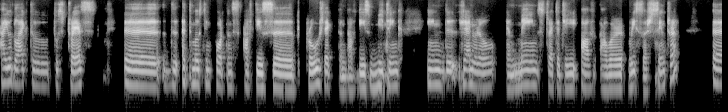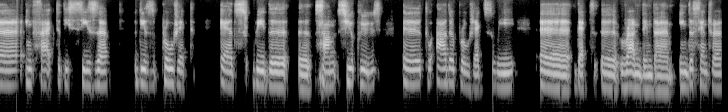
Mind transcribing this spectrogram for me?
I would like to, to stress uh, the utmost importance of this uh, project and of this meeting in the general and main strategy of our research center. Uh, in fact, this is uh, this project adds with uh, uh some surplus uh, to other projects we uh, that run in the in the center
